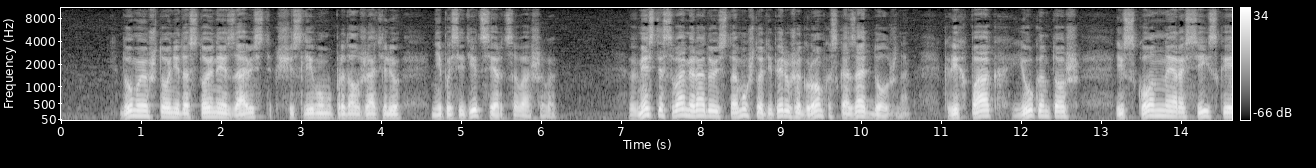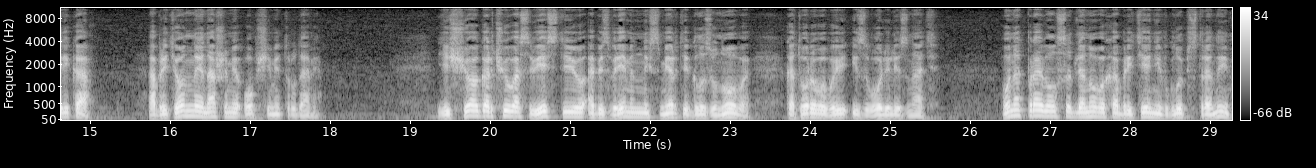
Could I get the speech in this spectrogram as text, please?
Думаю, что недостойная зависть к счастливому продолжателю не посетит сердце вашего. Вместе с вами радуюсь тому, что теперь уже громко сказать должно. Квихпак, Юкантош — исконная российская река, обретенная нашими общими трудами. Еще огорчу вас вестью о безвременной смерти Глазунова, которого вы изволили знать. Он отправился для новых обретений вглубь страны,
